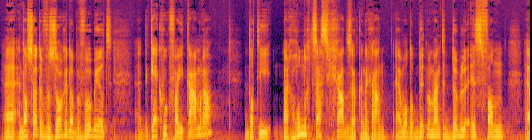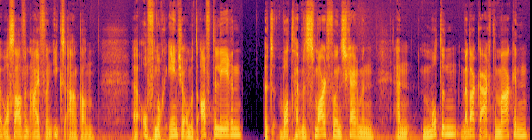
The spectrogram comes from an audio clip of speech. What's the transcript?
en dat zou ervoor zorgen dat bijvoorbeeld de kijkhoek van je camera dat die naar 160 graden zou kunnen gaan. Hè, wat op dit moment het dubbele is van wat zelf een iPhone X aan kan. Of nog eentje om het af te leren. Het, wat hebben smartphone-schermen en motten met elkaar te maken?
